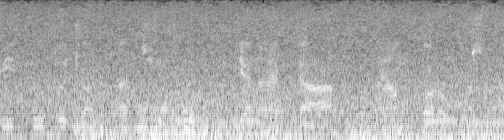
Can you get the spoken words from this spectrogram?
বিদ্যুৎও চমকাচ্ছে যেন একটা ভয়ঙ্কর অবস্থা।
